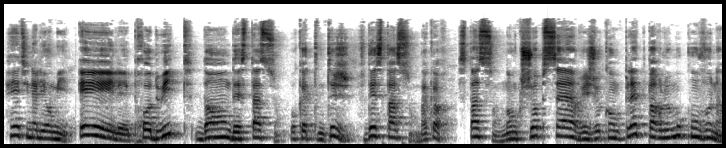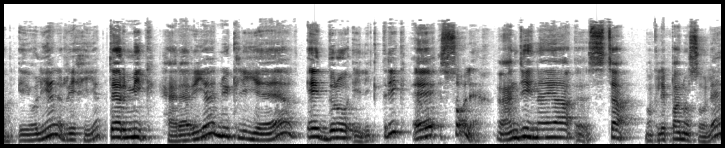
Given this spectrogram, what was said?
حياتنا اليوميه elle est produite dans des stations وكتنتج في des stations d'accord station donc j'observe et je complète par le mot convenable éolienne الريحيه thermique حراريه nucléaire hydroélectrique et solaire عندي هنايا سته donc les panneaux solaires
